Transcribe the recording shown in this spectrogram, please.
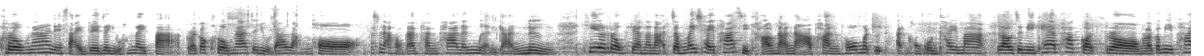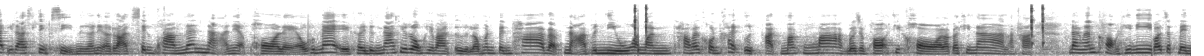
โครงหน้าเนี่ยสายเดรนจะอยู่ข้างในปาก แล้วก็โครงหน้าจะอยู่ด้านหลังคอ ลักษณะของการพันผ้านั้นเหมือนกันหนึ่งที่โรงพยาบาลนานะจะไม่ใช้ผ้าสีขาวหนาๆพัน เพราะว่ามันอึดอัดของคนไข้มาก เราจะมีแค่ผ้าก๊อตรอง แล้วก็มีผ้าอิลาสติกสีเนื้อเนี่ยรัดเป็นความแน่นหนาเนี่ยพอแล้วคุณแม่เอ๋เคยดึงหน้าที่โรงพยาบาลอื่นแล้วมันเป็นผ้าแบบหนาเป็นนิ้วมันทำให้คนไข้อึดอัดมากๆ โดยเฉพาะที่คอแล้วก็ที่หน้านะคะ ดังนั้นของที่นี่ก็จะเป็น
